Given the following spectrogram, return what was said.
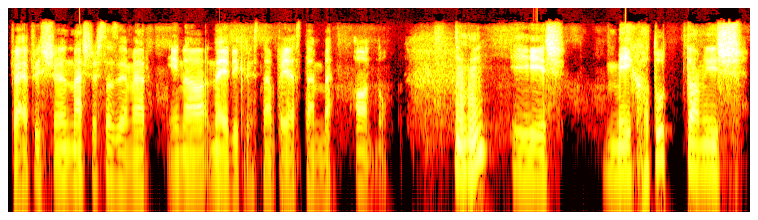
felfrissüljön, másrészt azért, mert én a negyedik részt nem fejeztem be annó. Uh-huh. És még ha tudtam is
